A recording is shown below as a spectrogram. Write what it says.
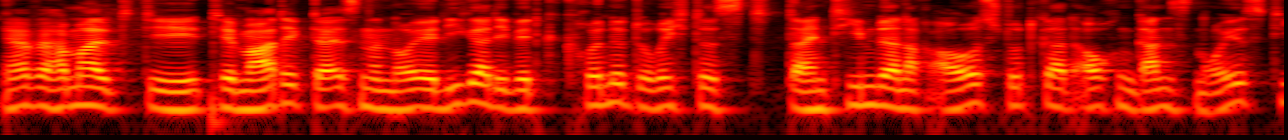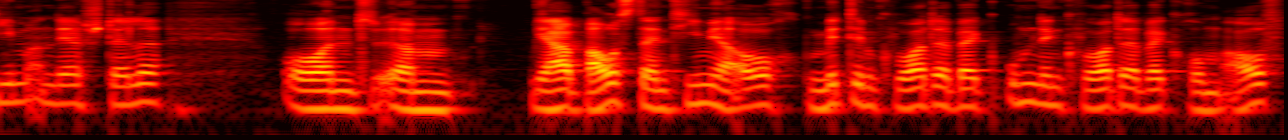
Ja, wir haben halt die Thematik, da ist eine neue Liga, die wird gegründet, du richtest dein Team danach aus. Stuttgart auch ein ganz neues Team an der Stelle. Und ähm, ja, baust dein Team ja auch mit dem Quarterback um den Quarterback rum auf.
